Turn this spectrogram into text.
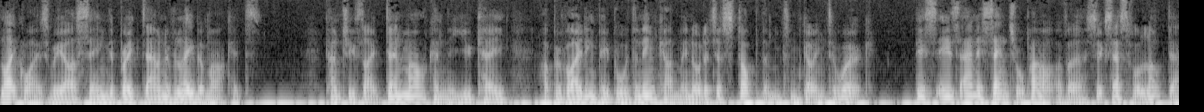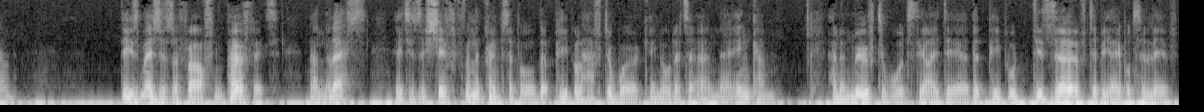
Likewise, we are seeing the breakdown of labour markets. Countries like Denmark and the UK are providing people with an income in order to stop them from going to work. This is an essential part of a successful lockdown. These measures are far from perfect. Nonetheless, it is a shift from the principle that people have to work in order to earn their income, and a move towards the idea that people deserve to be able to live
